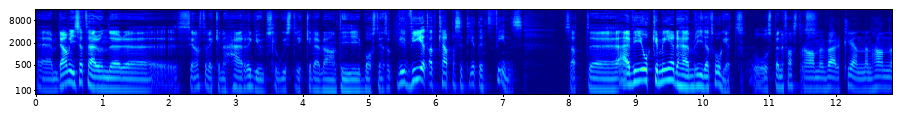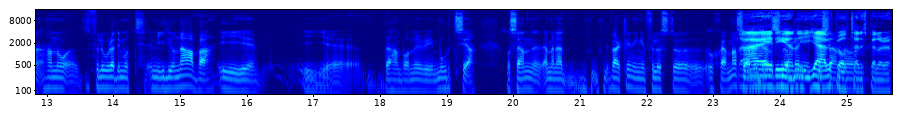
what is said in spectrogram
Eh, det har han visat här under eh, senaste veckorna. Herregud, slog ju stricker där bland annat i Bosnien. Så vi vet att kapaciteten finns. Så att, eh, nej, vi åker med det här Brida-tåget och spänner fast oss. Ja men verkligen, men han, han förlorade mot Emilio Nava i, i eh, där han var nu i Murcia. Och sen, jag menar, verkligen ingen förlust att, att skämmas över. Nej, det är en jävligt bra och- tennisspelare.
